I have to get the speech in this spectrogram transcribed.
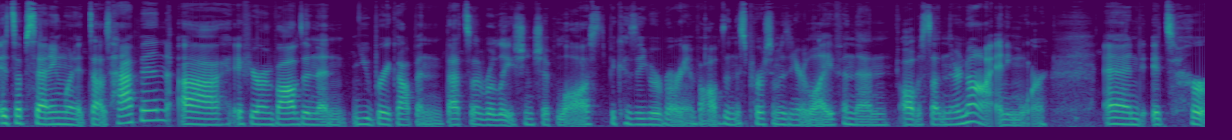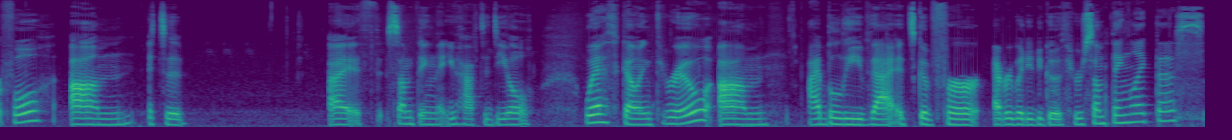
it's upsetting when it does happen. Uh, if you're involved and then you break up and that's a relationship lost because you were very involved and this person was in your life and then all of a sudden they're not anymore, and it's hurtful. Um, it's a I, something that you have to deal with going through. Um, I believe that it's good for everybody to go through something like this.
